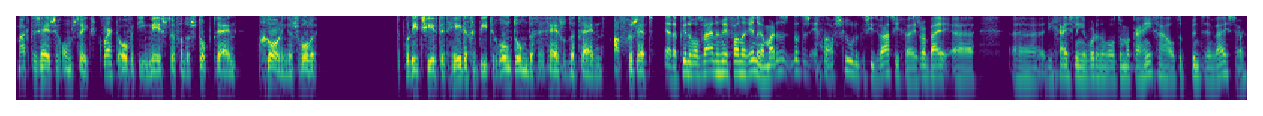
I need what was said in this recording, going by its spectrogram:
maakte zij zich omstreeks kwart over tien meester van de stoptrein Groningen-Zwolle. De politie heeft het hele gebied rondom de gegijzelde trein afgezet. Ja, daar kunnen we ons weinig meer van herinneren. Maar dat is, dat is echt een afschuwelijke situatie geweest. Waarbij eh, eh, die gijzelingen worden dan wel eens door elkaar heen gehaald op Punt en Wijster.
